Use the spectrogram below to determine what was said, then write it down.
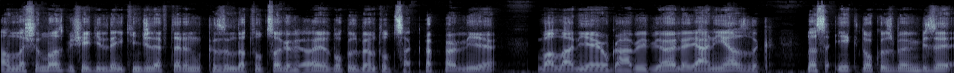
anlaşılmaz bir şekilde ikinci defterin kızını da tutsak öyle. Öyle 9 bölüm tutsak. niye? Vallahi niye yok abi. Öyle yani yazdık. Nasıl ilk 9 bölüm bizi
